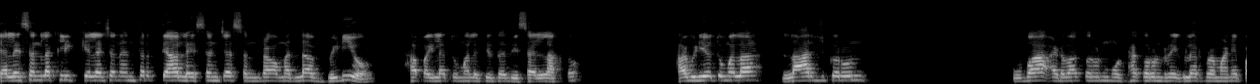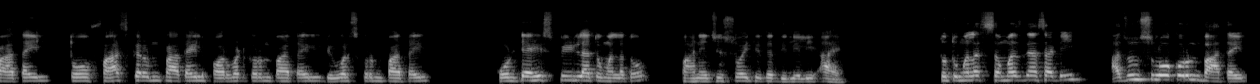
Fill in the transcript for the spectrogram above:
त्या लेसनला क्लिक केल्याच्यानंतर त्या लेसनच्या संदर्भामधला व्हिडिओ हा पहिला तुम्हाला तिथं दिसायला लागतो. हा व्हिडिओ तुम्हाला लार्ज करून उभा आडवा करून मोठा करून रेग्युलर प्रमाणे पाहता येईल. तो फास्ट करून पाहता येईल फॉरवर्ड करून पाहता येईल रिव्हर्स करून पाहता येईल. कोणत्याही स्पीडला तुम्हाला तो पाहण्याची सोय तिथं दिलेली आहे. तो तुम्हाला समजण्यासाठी अजून स्लो करून पाहता येईल.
